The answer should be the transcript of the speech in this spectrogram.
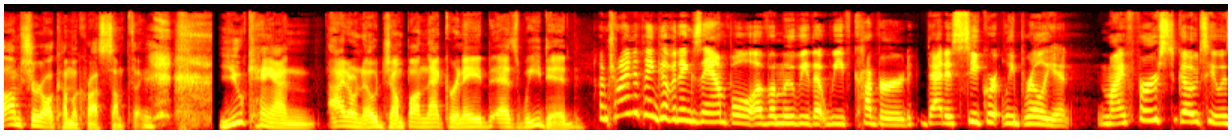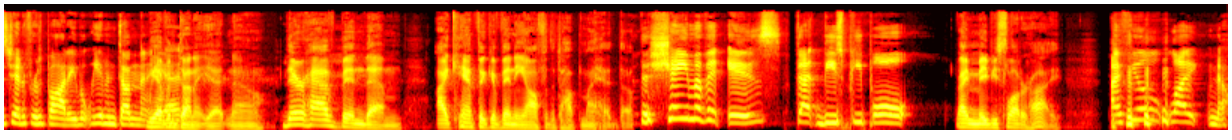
I'm sure I'll come across something. you can, I don't know, jump on that grenade as we did. I'm trying to think of an example of a movie that we've covered that is secretly brilliant. My first go to is Jennifer's Body, but we haven't done that We yet. haven't done it yet, no. There have been them. I can't think of any off of the top of my head, though. The shame of it is that these people I maybe Slaughter High. I feel like no.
